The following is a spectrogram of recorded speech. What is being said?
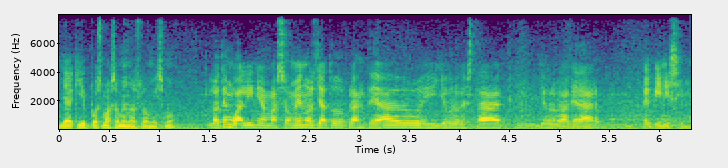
Y aquí pues más o menos lo mismo. Lo tengo a línea más o menos, ya todo planteado y yo creo que está, yo creo que va a quedar pepinísimo.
